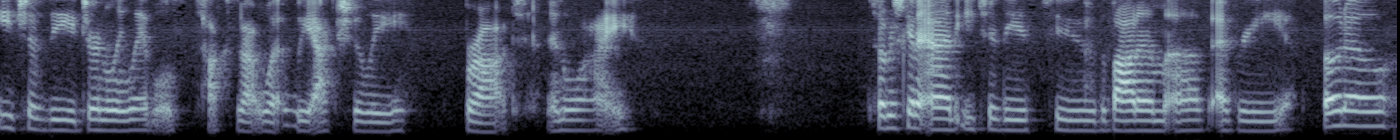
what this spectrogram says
each of the journaling labels talks about what we actually brought and why. So I'm just going to add each of these to the bottom of every photo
